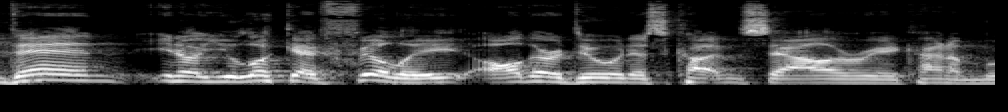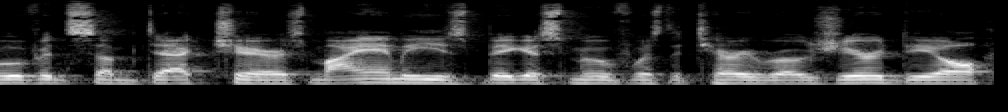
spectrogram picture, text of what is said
Then, you know, you look at Philly, all they're doing is cutting salary and kind of moving some deck chairs. Miami's biggest move was the Terry Rozier deal.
